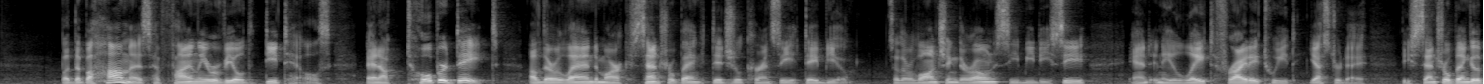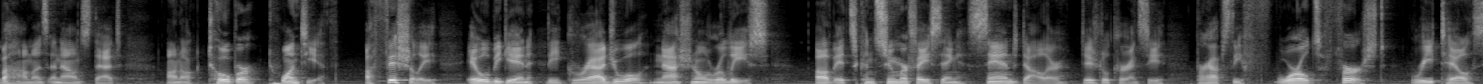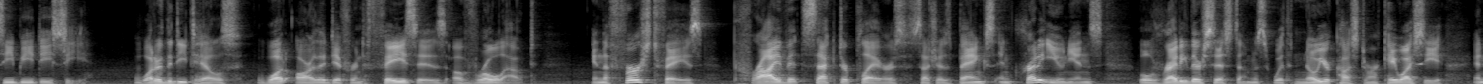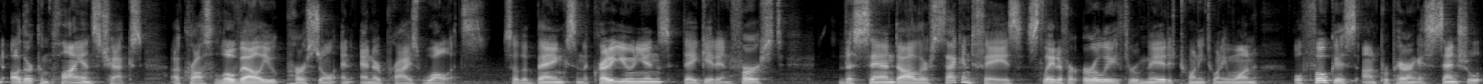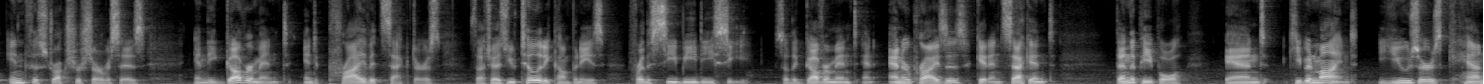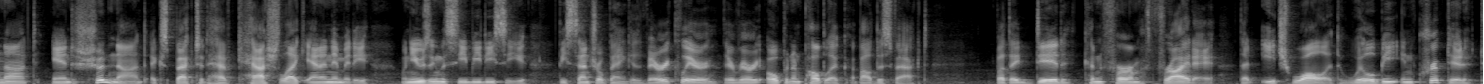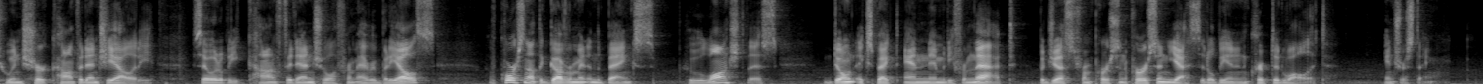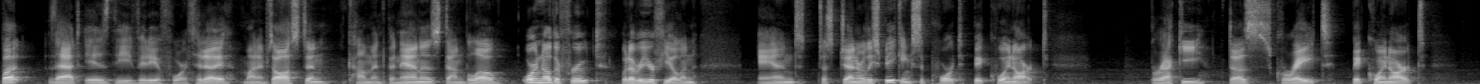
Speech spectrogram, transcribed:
but the Bahamas have finally revealed details an October date of their landmark central bank digital currency debut. So they're launching their own CBDC, and in a late Friday tweet yesterday, the Central Bank of the Bahamas announced that on October 20th, officially, it will begin the gradual national release of its consumer facing Sand Dollar digital currency, perhaps the f- world's first retail CBDC. What are the details? What are the different phases of rollout? In the first phase, private sector players such as banks and credit unions will ready their systems with Know Your Customer KYC and other compliance checks across low value personal and enterprise wallets. So the banks and the credit unions, they get in first. The Sand Dollar second phase, slated for early through mid 2021, will focus on preparing essential infrastructure services in the government and private sectors, such as utility companies, for the CBDC. So the government and enterprises get in second, then the people. And keep in mind, users cannot and should not expect to have cash like anonymity when using the CBDC, the central bank is very clear, they're very open and public about this fact, but they did confirm Friday that each wallet will be encrypted to ensure confidentiality. So it'll be confidential from everybody else. Of course, not the government and the banks who launched this, don't expect anonymity from that. But just from person to person, yes, it'll be an encrypted wallet. Interesting. But that is the video for today. My name's Austin. Comment bananas down below, or another fruit, whatever you're feeling. And just generally speaking, support Bitcoin art. Brekkie does great Bitcoin art.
